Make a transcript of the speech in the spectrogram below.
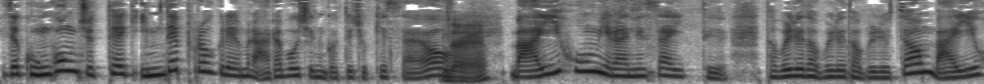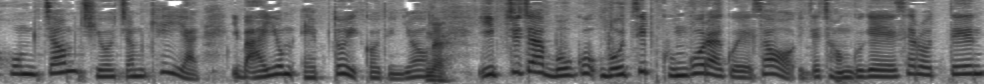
이제 공공주택 임대 프로그램을 알아보시는 것도 좋겠어요. 네. 마이홈이라는 사이트 www.myhome.go.kr 이 마이홈 앱도 있거든요. 네. 입주자 모집 공고라고 해서 이제 전국에 새로 뜬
